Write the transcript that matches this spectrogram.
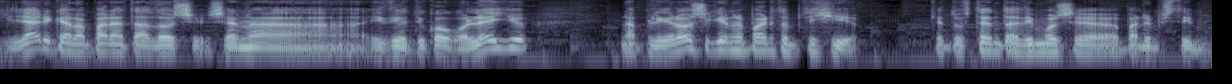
χιλιάρικα, να πάει να τα δώσει σε ένα ιδιωτικό κολέγιο, να πληρώσει και να πάρει το πτυχίο. Και του φταίνουν τα δημόσια πανεπιστήμια.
